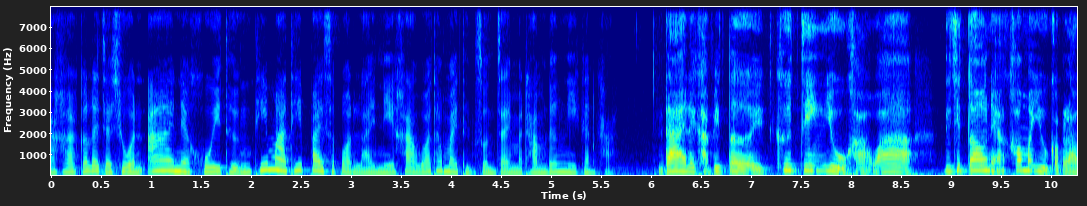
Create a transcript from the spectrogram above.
นะคะก็เลยจะชวนอ้ายเนี่ยคุยถึงที่มาที่ไปสปอตไลท์นี้ค่ะ ว่าทำไมถึงสนใจมาทำเรื่องนี้กันค่ะ ได้เลยค่ะพี่เตย คือจริงอยู่ค่ะว่าดิจิตอลเนี่ยเข้ามาอยู่กับเรา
